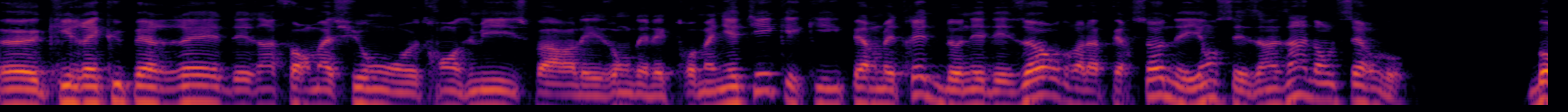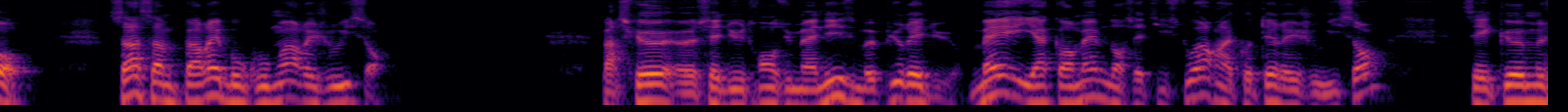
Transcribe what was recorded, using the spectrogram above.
euh, qui récupéreraient des informations euh, transmises par les ondes électromagnétiques et qui permettraient de donner des ordres à la personne ayant ces zinzins dans le cerveau. Bon, ça, ça me paraît beaucoup moins réjouissant. Parce que euh, c'est du transhumanisme pur et dur. Mais il y a quand même dans cette histoire un côté réjouissant, c'est que M.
